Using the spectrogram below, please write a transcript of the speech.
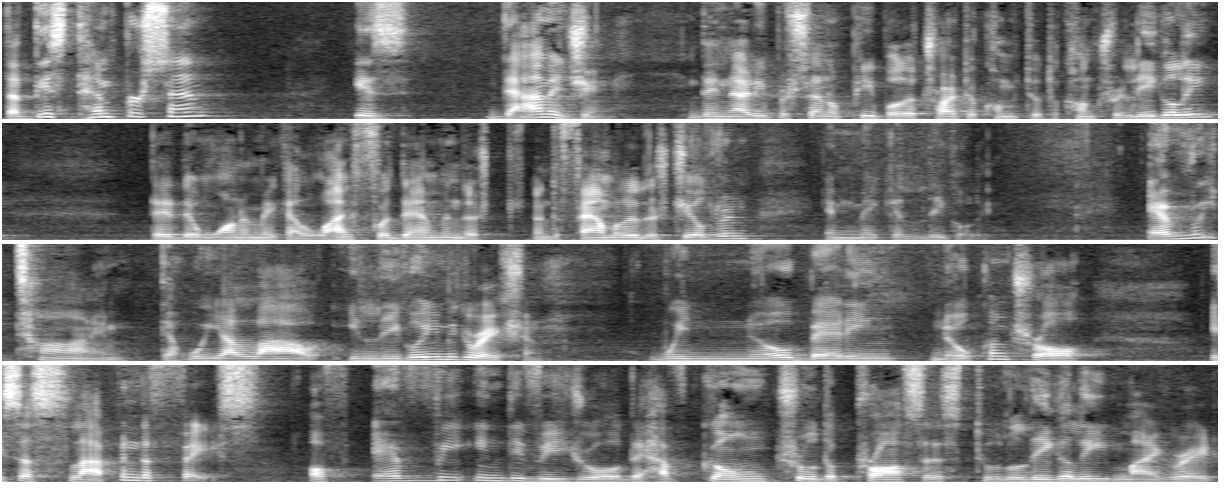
that this 10% is damaging the 90% of people that try to come to the country legally. They, they want to make a life for them and their, and the family, their children, and make it legally. Every time that we allow illegal immigration with no vetting, no control, it's a slap in the face of every individual that have gone through the process to legally migrate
